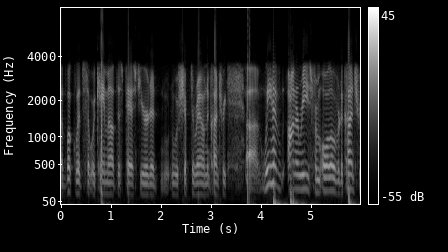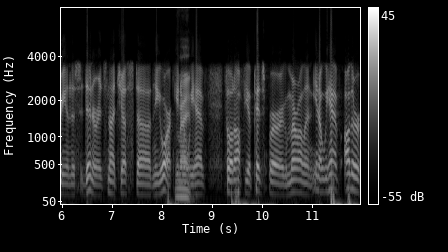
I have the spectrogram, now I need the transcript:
uh, booklets that were came out this past year that were shipped around the country. Uh, we have honorees from all over the country in this dinner. It's not just uh, New York. You know, Right. we have Philadelphia, Pittsburgh, Maryland. You know, we have other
